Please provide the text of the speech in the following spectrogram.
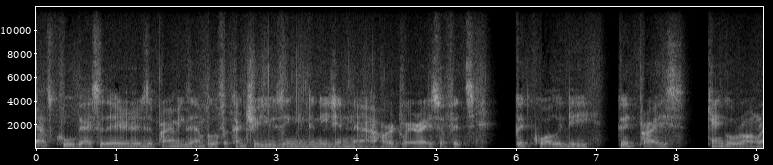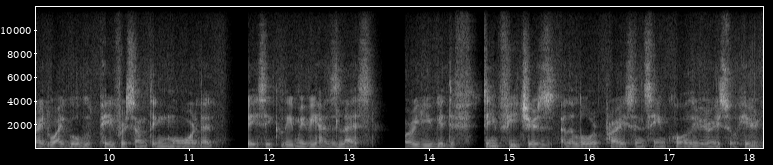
That's cool, guys. So there is a prime example of a country using Indonesian uh, hardware, right? So if it's good quality, good price, can't go wrong, right? Why go pay for something more that basically maybe has less, or you get the same features at a lower price and same quality, right? So here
